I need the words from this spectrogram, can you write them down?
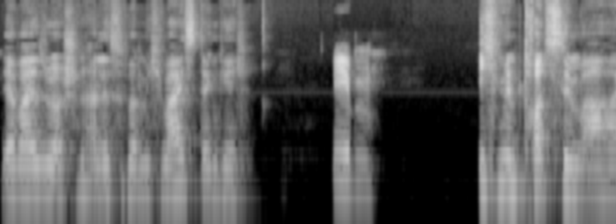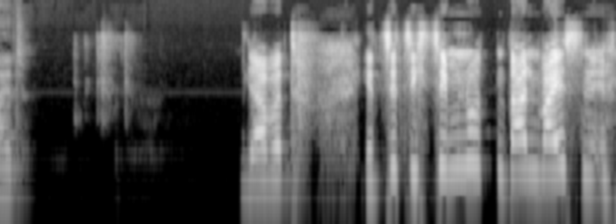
Ja, weil du ja schon alles über mich weißt, denke ich. Eben. Ich nehme trotzdem Wahrheit. Ja, aber jetzt sitze ich 10 Minuten da und weiß nicht.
